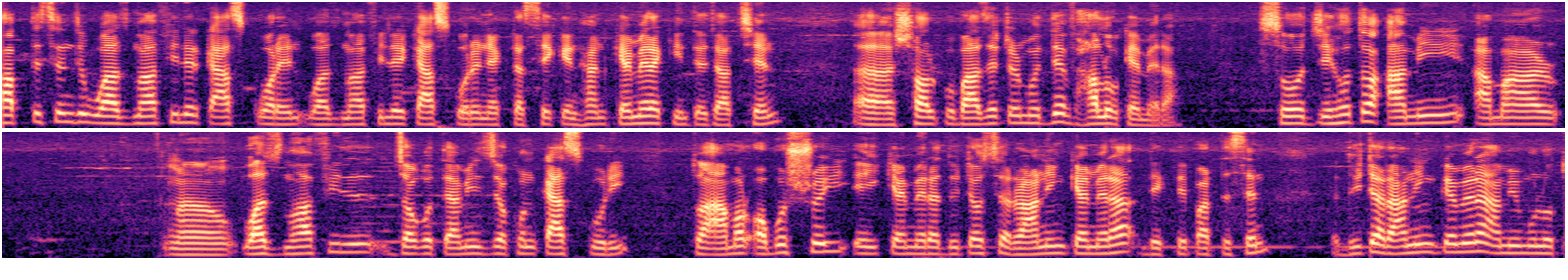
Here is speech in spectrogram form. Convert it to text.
ভাবতেছেন যে ওয়াজ মাহফিলের কাজ করেন, ওয়াজ মাহফিলের কাজ করেন একটা সেকেন্ড হ্যান্ড ক্যামেরা কিনতে যাচ্ছেন স্বল্প বাজেটের মধ্যে ভালো ক্যামেরা। সো যেহেতু আমি আমার ওয়াজ মাহফিল জগতে আমি যখন কাজ করি, তো আমার অবশ্যই এই ক্যামেরা দুইটা হচ্ছে রানিং ক্যামেরা, দেখতে পারতেছেন। দুইটা রানিং ক্যামেরা আমি মূলত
